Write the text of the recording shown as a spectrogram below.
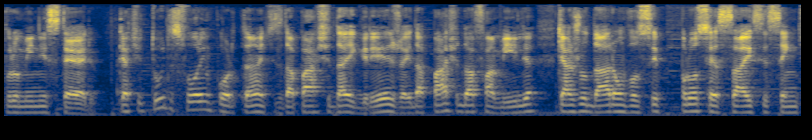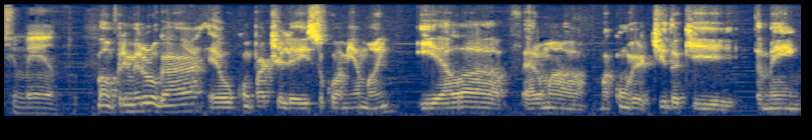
para o ministério, que atitudes foram importantes da parte da igreja e da parte da família que ajudaram você processar esse sentimento? Bom, em primeiro lugar, eu eu compartilhei isso com a minha mãe e ela era uma, uma convertida que também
